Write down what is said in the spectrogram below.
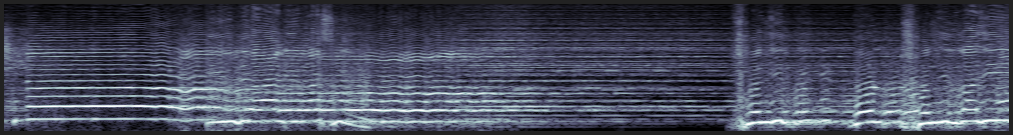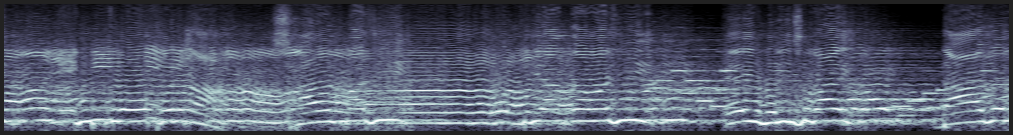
কৃষ্ণ। সঞ্জীব মাঝি সায়ন মাঝি প্রিয়াঙ্কা মাঝি এই হরিসভায় দাদাদের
